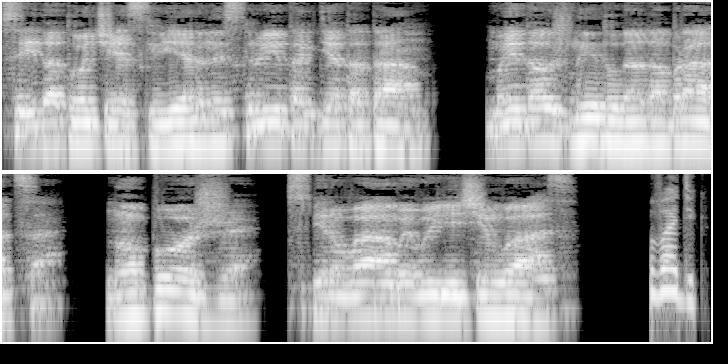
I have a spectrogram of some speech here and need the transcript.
Средоточие скверны скрыто где-то там. Мы должны туда добраться, но позже. Сперва мы вылечим вас. Вадик,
